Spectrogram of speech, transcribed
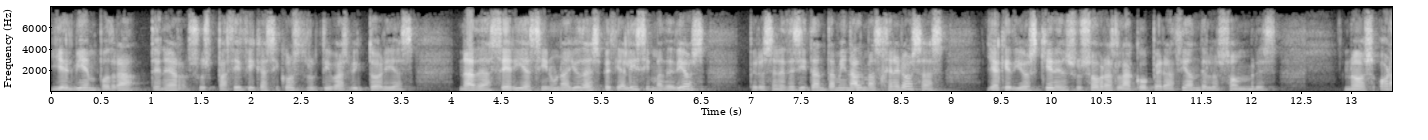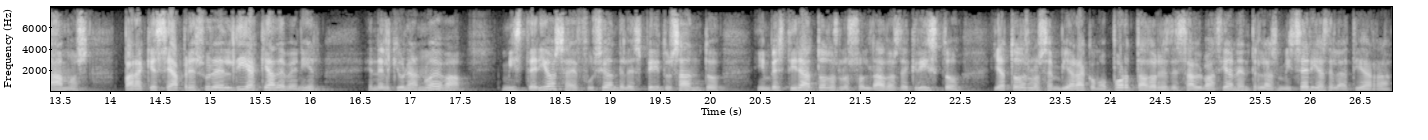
y el bien podrá tener sus pacíficas y constructivas victorias. Nada sería sin una ayuda especialísima de Dios, pero se necesitan también almas generosas, ya que Dios quiere en sus obras la cooperación de los hombres. Nos oramos para que se apresure el día que ha de venir, en el que una nueva, misteriosa efusión del Espíritu Santo investirá a todos los soldados de Cristo y a todos los enviará como portadores de salvación entre las miserias de la tierra,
